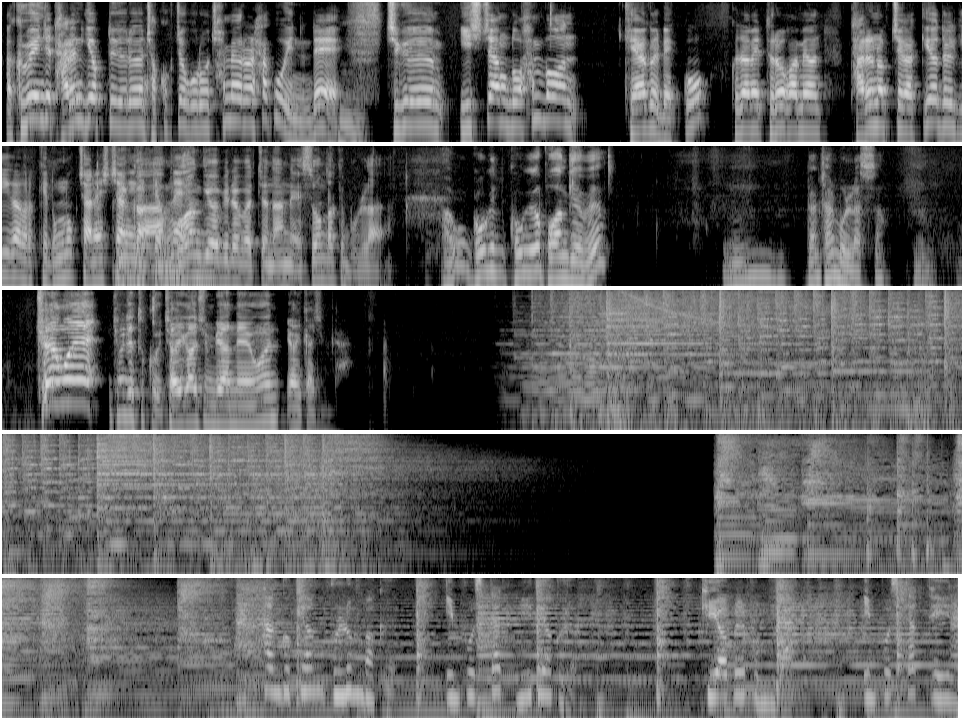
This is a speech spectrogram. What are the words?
아, 그 외에 이제 다른 기업들은 적극적으로 참여를 하고 있는데 음. 지금 이 시장도 한번 계약을 맺고 그다음에 들어가면 다른 업체가 끼어들기가 그렇게 녹록지 않은 시장이기 그러니까 때문에 보안 기업이라 봤자 나는 S1밖에 몰라. 아, 거기 거기가 보안 기업이에요? 음, 난 잘 몰랐어. 최영호의 경제 토크 저희가 준비한 내용은 여기까지입니다. 한국형 블룸버그, 인포스탁 미디어 그룹. 기업을 봅니다. 인포스탁 데일리.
